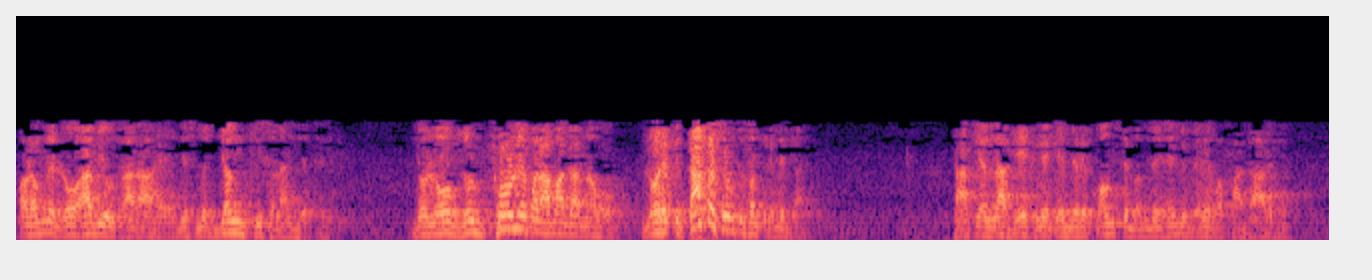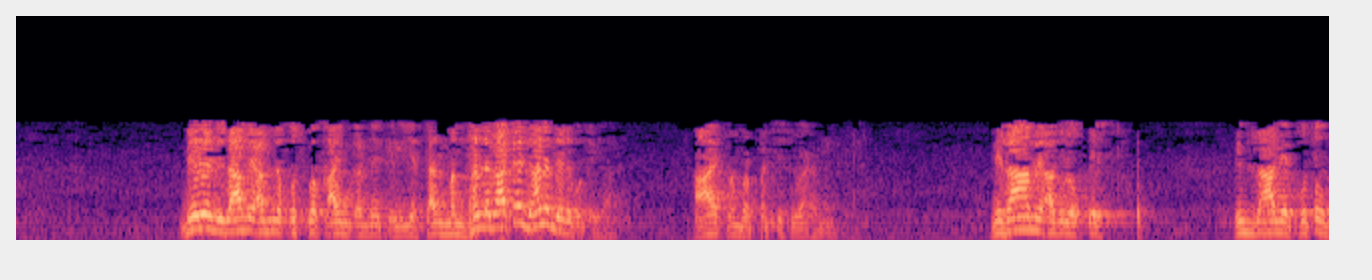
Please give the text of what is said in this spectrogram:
اور ہم نے لوہا بھی اتارا ہے، جس میں جنگ کی صلاحیت ہے۔ جو لوگ ظلم چھوڑنے پر آمادہ نہ ہو لوہے کی طاقت سے ان کی فرق لینے جائے تاکہ اللہ دیکھ لے کہ میرے کون سے بندے ہیں جو میرے وفادار ہیں۔ میرے نظام عدل اس کو قائم کرنے کے لیے تن مندھن لگاتے ہیں، جانے دینے کو تیار آیت نمبر پچیس ہوا ہے نظام عدل و قسط، انزال کتب،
